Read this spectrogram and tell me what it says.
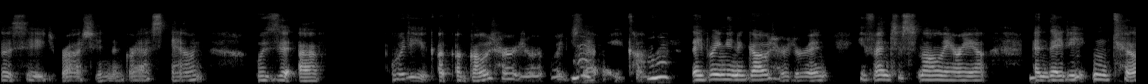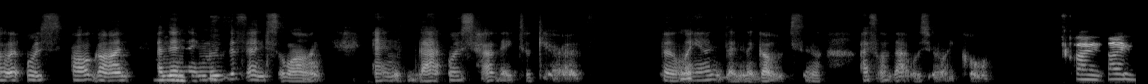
the sagebrush and the grass down was a what do you, a, a goat herder? What is that what you call? mhm. They bring in a goat herder and he fenced a small area and they'd eat until it was all gone. And then they moved the fence along and that was how they took care of the land and the goats. And I thought that was really cool. I I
